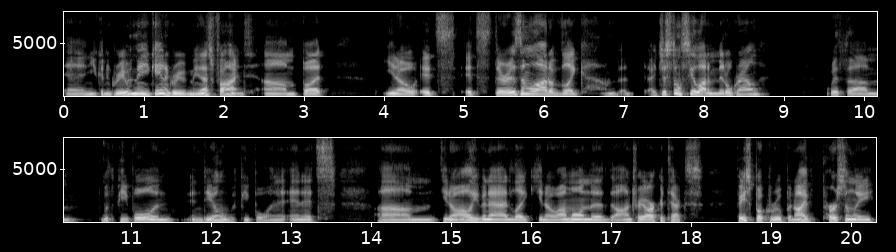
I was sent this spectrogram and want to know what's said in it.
and you can agree with me, you can't agree with me, that's fine. Um, but you know, it's it's there isn't a lot of like um, I just don't see a lot of middle ground with um with people and in dealing with people and and it's um you know I'll even add like you know I'm on the, the Entre Architects Facebook group and I personally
